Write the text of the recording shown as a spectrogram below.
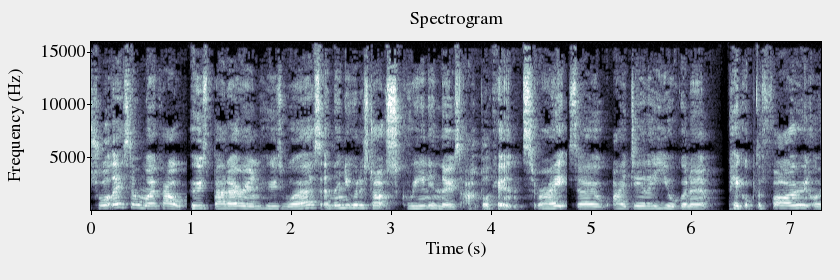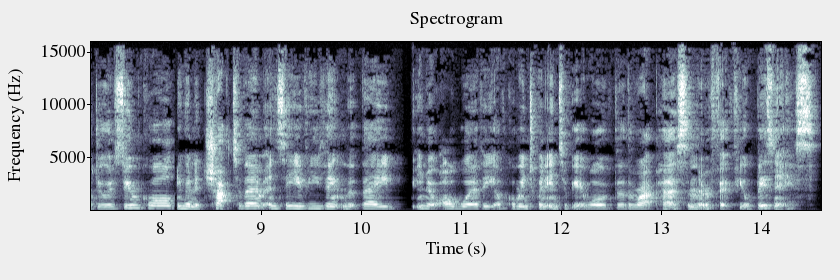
shortlist and work out who's better and who's worse and then you're going to start screening those applicants right so ideally you're going to pick up the phone or do a zoom call you're going to chat to them and see if you think that they you know are worthy of coming to an interview or if they're the right person they're a fit for your business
